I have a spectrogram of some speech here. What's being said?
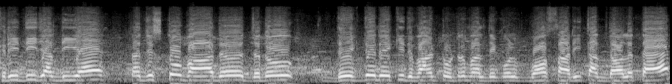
ਖਰੀਦੀ ਜਾਂਦੀ ਹੈ। ਤਾਂ ਜਿਸ ਤੋਂ ਬਾਅਦ ਜਦੋਂ ਦੇਖਦੇ ਨੇ ਕਿ ਦੀਵਾਨ ਟੋਡਰਮਲ ਦੇ ਕੋਲ ਬਹੁਤ ਸਾਰੀ ਧਨ ਦੌਲਤ ਹੈ,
